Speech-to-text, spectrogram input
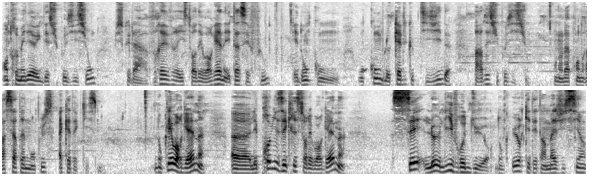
entremêlés avec des suppositions, puisque la vraie vraie histoire des Worgen est assez floue, et donc on, comble quelques petits vides par des suppositions. On en apprendra certainement plus à Cataclysme. Donc les Worgen, euh, les premiers écrits sur les Worgen, c'est le livre d'Ur. Donc Ur qui était un magicien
